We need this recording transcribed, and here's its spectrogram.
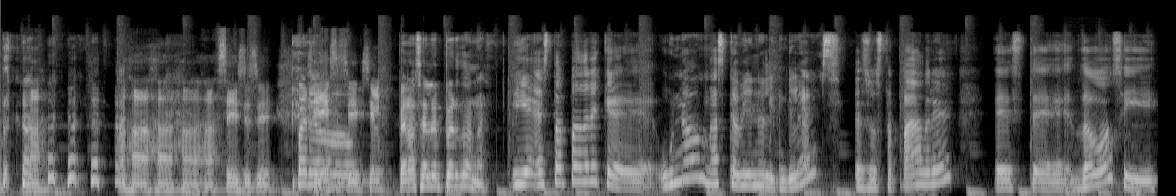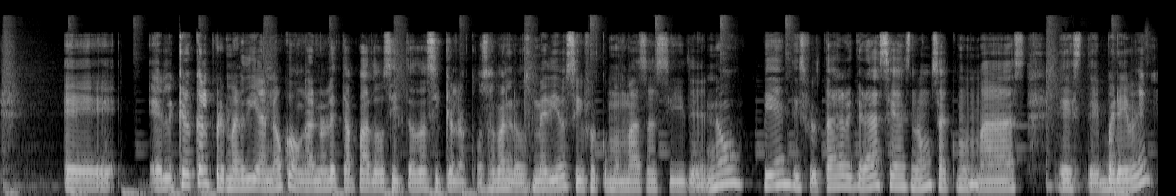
ta. Sí, sí, sí. Pero, sí, sí, sí, sí. Pero se le perdona. Y está padre que, uno, más que bien el inglés, eso está padre. Este, dos, y eh, el, creo que el primer día, ¿no? Cuando ganó la etapa 2 y todo, así que lo acosaban los medios, sí fue como más así de, no, bien, disfrutar, gracias, ¿no? O sea, como más este, breve.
